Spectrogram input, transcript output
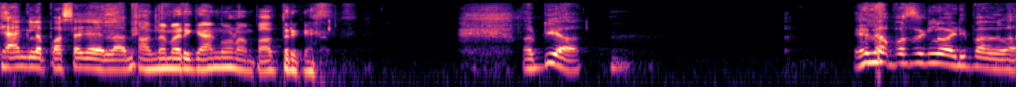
கேங்கில் பசங்க எல்லாமே. அந்த மாதிரி கேங்கும் நான் பார்த்துருக்கேன். அப்படியா? எல்லா பசங்களும் அடிப்பாங்களா?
